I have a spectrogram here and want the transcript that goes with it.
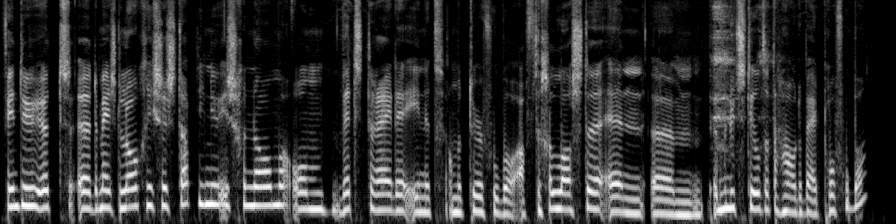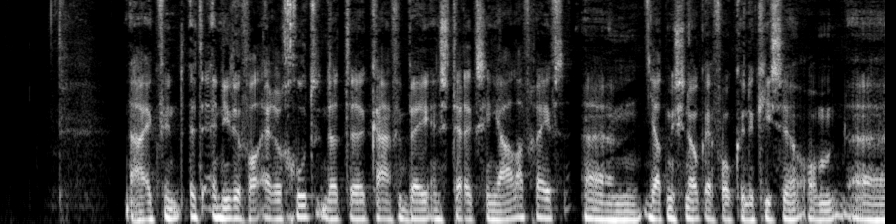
Vindt u het uh, de meest logische stap die nu is genomen... om wedstrijden in het amateurvoetbal af te gelasten... en um, een minuut stilte te houden bij het profvoetbal? Nou, ik vind het in ieder geval erg goed dat de KVB een sterk signaal afgeeft. Um, je had misschien ook ervoor kunnen kiezen om uh,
